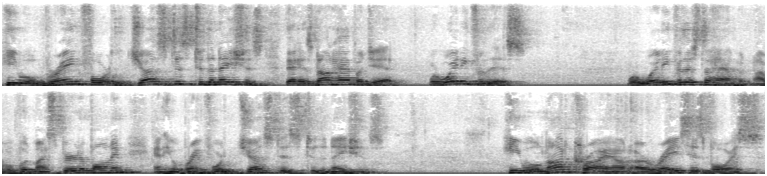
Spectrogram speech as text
He will bring forth justice to the nations. That has not happened yet. We're waiting for this. We're waiting for this to happen. I will put my spirit upon him, and he'll bring forth justice to the nations. He will not cry out or raise his voice,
